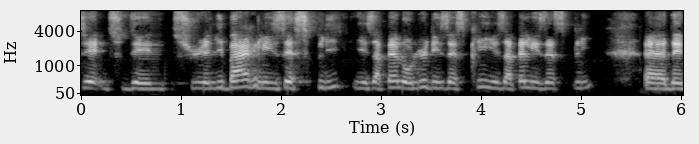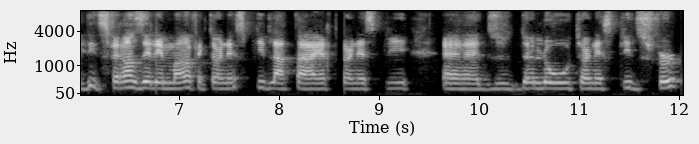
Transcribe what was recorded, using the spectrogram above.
tu, tu, tu libères les esprits, ils appellent au lieu des esprits, ils appellent les esprits. Euh, des, différents éléments. Fait que tu as un esprit de la terre, tu as un esprit euh, du, de l'eau, tu as un esprit du feu.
